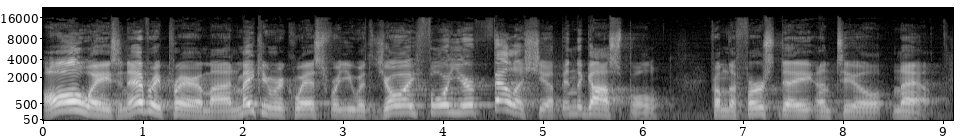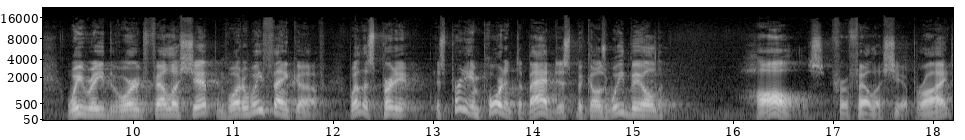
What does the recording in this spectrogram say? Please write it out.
Always in every prayer of mine, making requests for you with joy for your fellowship in the gospel from the first day until now. We read the word fellowship, and what do we think of? Well, it's pretty, it's pretty important to Baptists because we build halls for fellowship, right?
